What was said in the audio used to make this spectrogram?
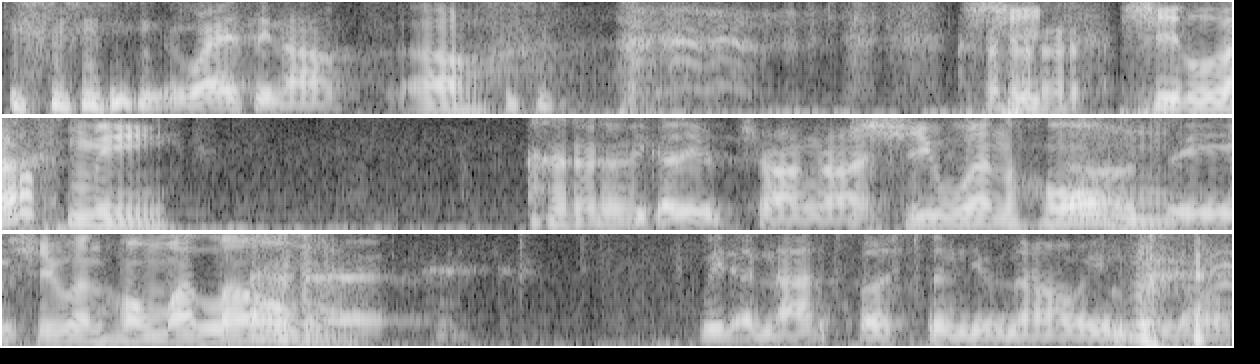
Where is he now? Oh. she she left me. because you're drunk, right? She went home. sweet. she went home alone. with another person, you know, you don't know.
